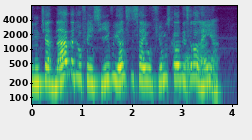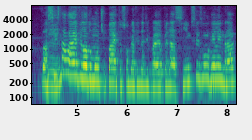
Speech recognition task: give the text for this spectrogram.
que não tinha nada de ofensivo, e antes de sair o filme, os caras desceram a lenha. Assista uhum. a live lá do Monty Python sobre a vida de Brian, um pedacinho, que vocês vão relembrar.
